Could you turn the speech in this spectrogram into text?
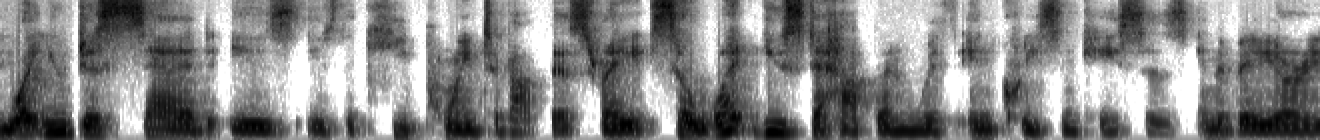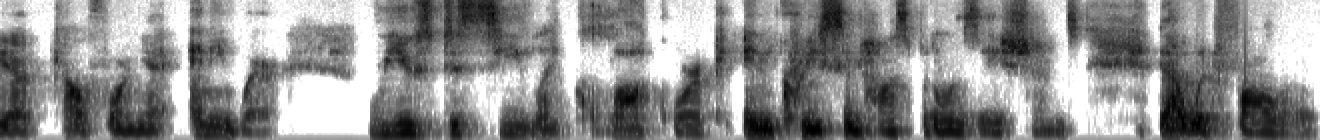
what you just said is is the key point about this, right? So what used to happen with increasing cases in the Bay Area, California, anywhere we used to see like clockwork increase in hospitalizations that would follow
